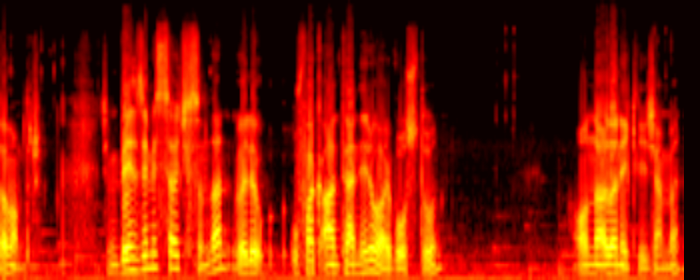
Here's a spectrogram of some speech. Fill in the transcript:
Tamamdır. Şimdi benzemesi açısından böyle ufak antenleri var Vostok'un. Onlardan ekleyeceğim ben.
